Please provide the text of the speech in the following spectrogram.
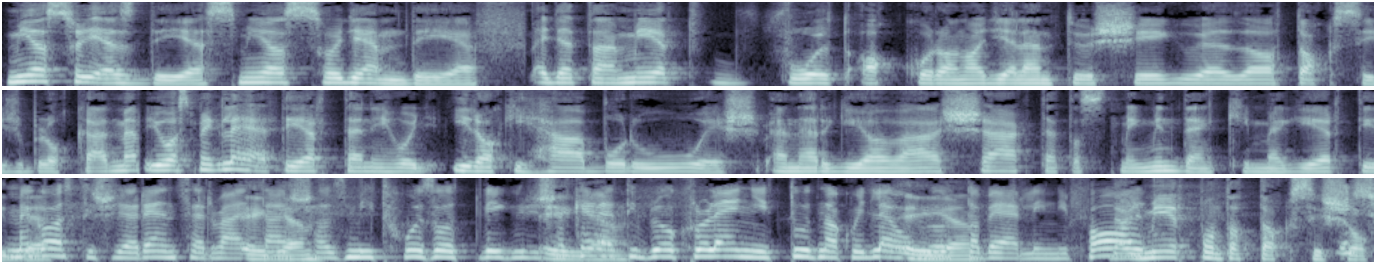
mi az, hogy SDS, mi az, hogy MDF? Egyáltalán miért volt akkora nagy jelentőségű ez a taxis blokkád? Mert jó, azt még lehet érteni, hogy iraki háború és energiaválság, tehát azt még mindenki megérti. Meg de... azt is, hogy a rendszerváltás Igen. az mit hozott végül is. Igen. A keleti blokkról ennyit tudnak, hogy leomlott igen. a berlini fal. De hogy miért pont a taxisok és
